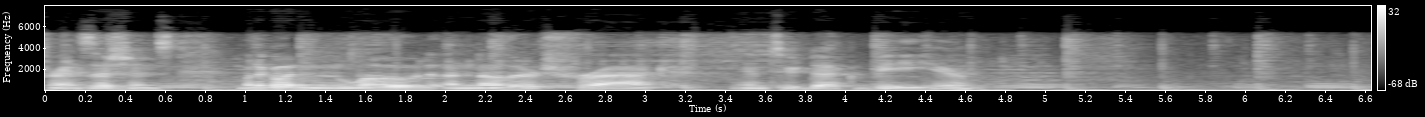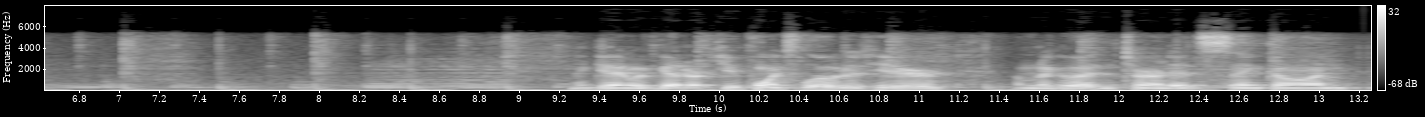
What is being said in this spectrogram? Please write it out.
transitions. I'm going to go ahead and load another track into deck B here. And again, we've got our cue points loaded here. I'm going to go ahead and turn its sync on.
